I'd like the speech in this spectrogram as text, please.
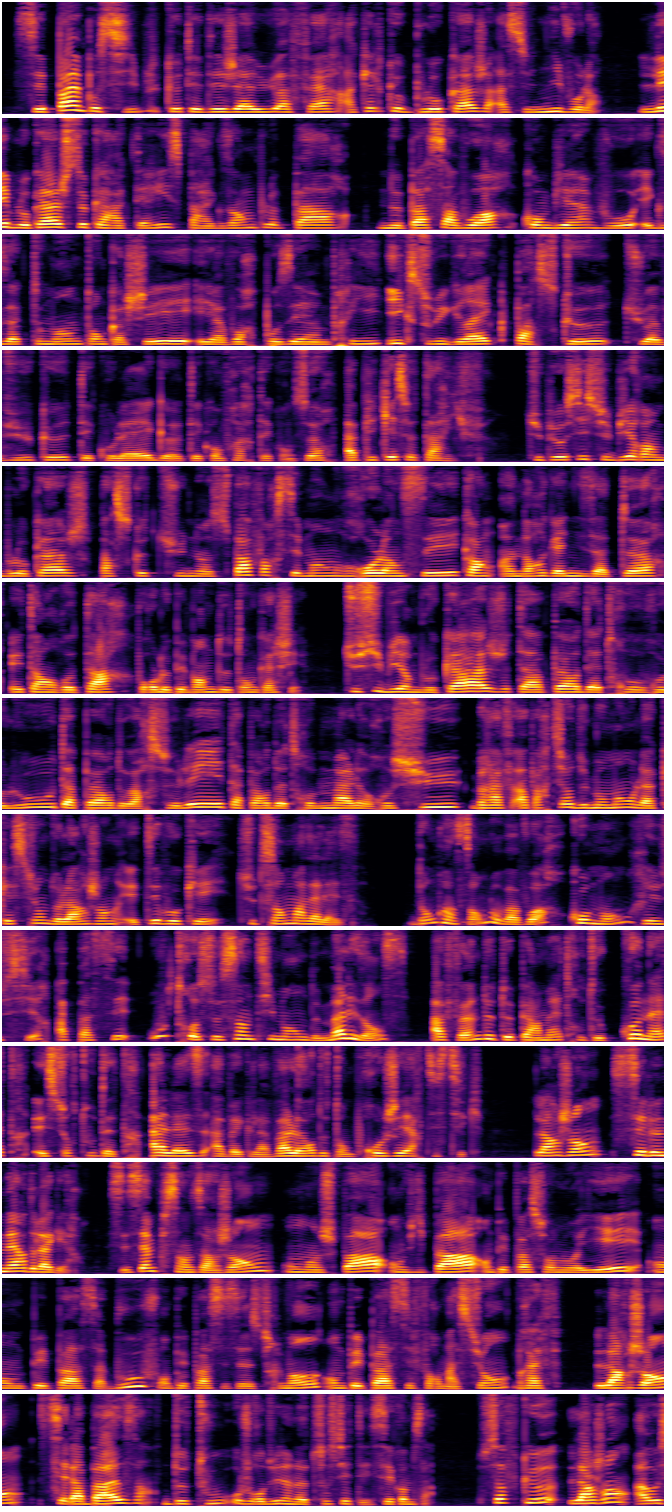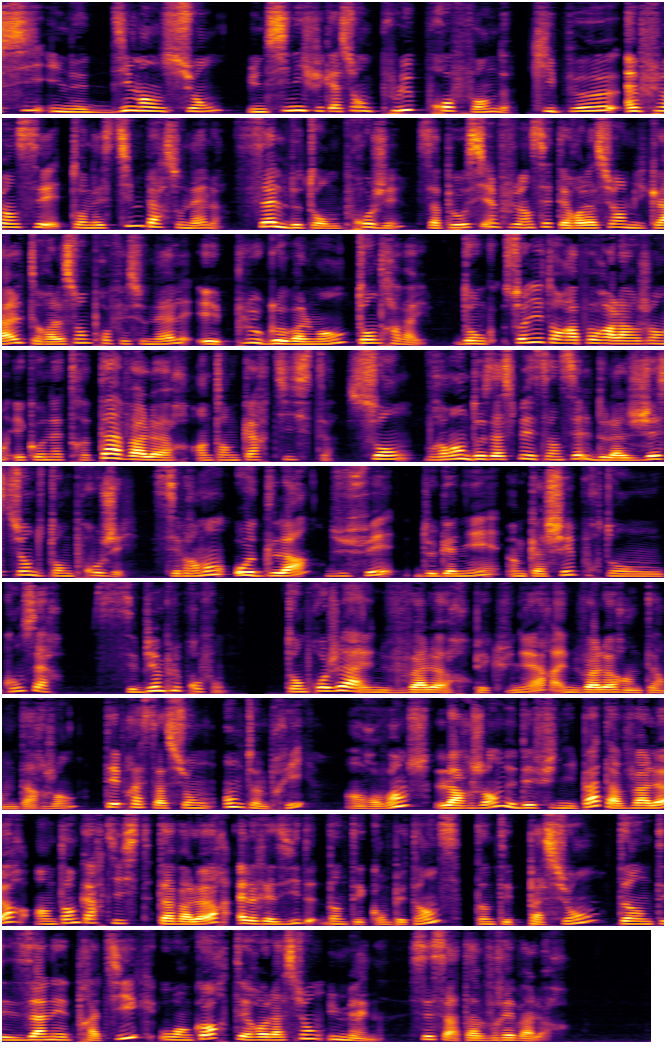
c'est pas impossible que tu aies déjà eu affaire à quelques blocages à ce niveau-là. Les blocages se caractérisent par exemple par ne pas savoir combien vaut exactement ton cachet et avoir posé un prix X ou Y parce que tu as vu que tes collègues, tes confrères, tes consoeurs appliquaient ce tarif. Tu peux aussi subir un blocage parce que tu n'oses pas forcément relancer quand un organisateur est en retard pour le paiement de ton cachet tu subis un blocage, t'as peur d'être relou, t'as peur de harceler, t'as peur d'être mal reçu. Bref, à partir du moment où la question de l'argent est évoquée, tu te sens mal à l'aise. Donc ensemble, on va voir comment réussir à passer outre ce sentiment de malaisance afin de te permettre de connaître et surtout d'être à l'aise avec la valeur de ton projet artistique. L'argent, c'est le nerf de la guerre. C'est simple, sans argent, on mange pas, on vit pas, on paie pas son loyer, on paie pas sa bouffe, on paie pas ses instruments, on paie pas ses formations. Bref, l'argent, c'est la base de tout aujourd'hui dans notre société. C'est comme ça. Sauf que l'argent a aussi une dimension, une signification plus profonde qui peut influencer ton estime personnelle, celle de ton projet. Ça peut aussi influencer tes relations amicales, tes relations professionnelles et plus globalement ton travail. Donc soigner ton rapport à l'argent et connaître ta valeur en tant qu'artiste sont vraiment deux aspects essentiels de la gestion de ton projet. C'est vraiment au-delà du fait de gagner un cachet pour ton concert. C'est bien plus profond. Ton projet a une valeur pécuniaire, a une valeur en termes d'argent. Tes prestations ont un prix. En revanche, l'argent ne définit pas ta valeur en tant qu'artiste. Ta valeur, elle réside dans tes compétences, dans tes passions, dans tes années de pratique ou encore tes relations humaines. C'est ça ta vraie valeur.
